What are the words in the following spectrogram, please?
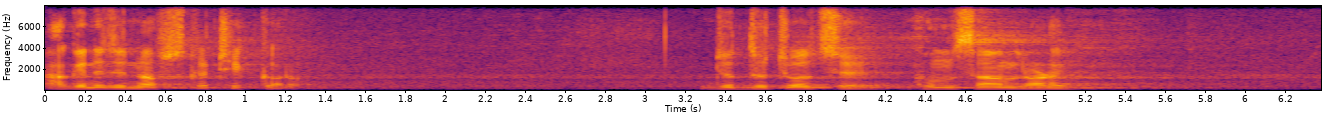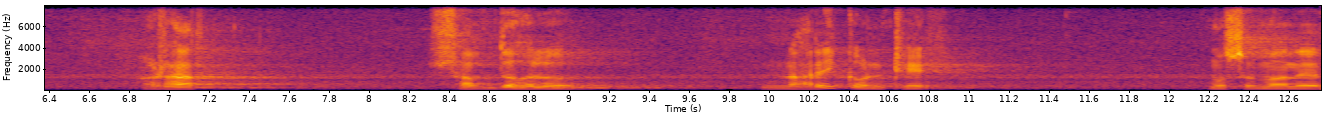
আগে নিজের নফসকে ঠিক করো। যুদ্ধ চলছে, ঘুমসান লড়াই। হঠাৎ শব্দ হলো, নারী কণ্ঠের মুসলমানের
